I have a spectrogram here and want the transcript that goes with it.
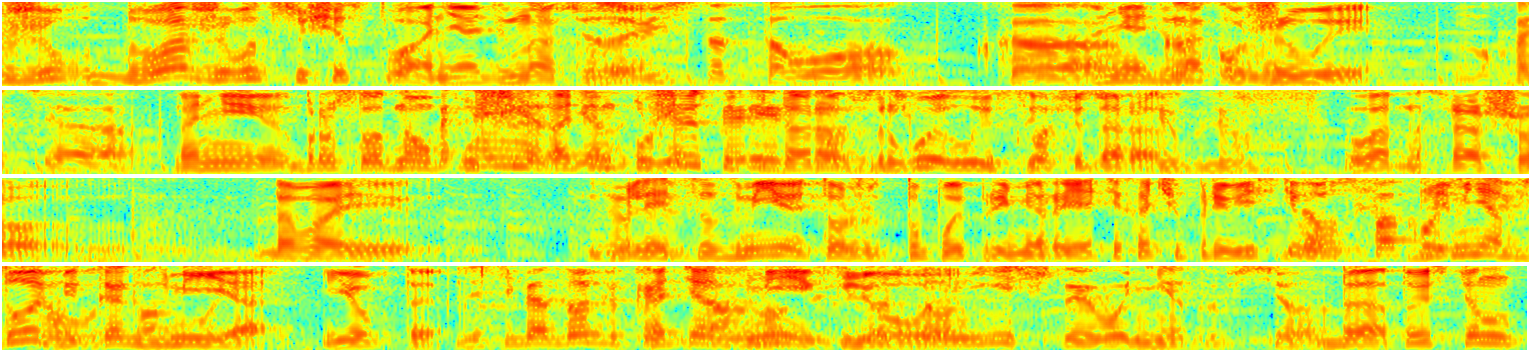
Жив- Два живых существа, они Все одинаковые. зависит от того, к Они одинаково какому- живые. Ну хотя... Они просто у одного Ну, пуши- нет, один я- я пушистый скорее пидорас, кошечек- другой лысый пидорас. люблю. Ладно, хорошо. Давай. Блять, со змеей тоже тупой пример. Я тебе хочу привести. Да вот для меня Добби как успокойся. змея. Ёпта. Для тебя Добби как Хотя говно, змеи тебя, что он есть, что его нету, все. Да, то есть он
